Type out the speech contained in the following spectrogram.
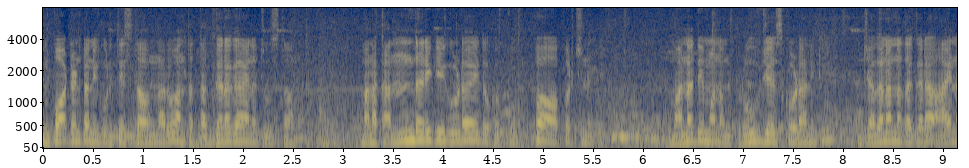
ఇంపార్టెంట్ అని గుర్తిస్తూ ఉన్నారు అంత దగ్గరగా ఆయన చూస్తూ ఉన్నారు. మనకందరికీ కూడా ఇది ఒక గొప్ప ఆపర్చునిటీ. మనది మనం ప్రూవ్ చేసుకోవడానికి జగనన్న దగ్గర ఆయన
